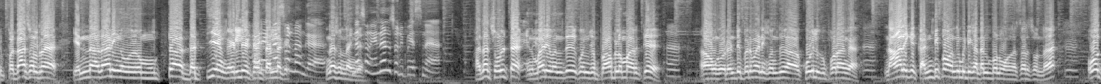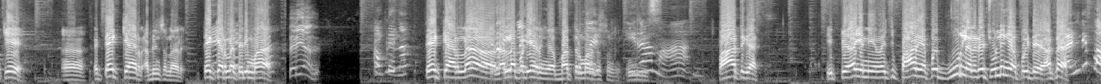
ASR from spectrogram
இப்பதான் சொல்றேன். என்னதான் நீங்க ஒரு முட்டை தத்தி என் கையில தள்ள சொன்னாங்க? என்ன சொன்னாங்க? என்ன சொன்ன என்னன்னு சொல்லி பேசுனேன் அதான் சொல்லிட்டேன். இந்த மாதிரி வந்து கொஞ்சம் ப்ராப்ளமா இருக்கு. அவங்க ரெண்டு பேருமே இன்னைக்கு வந்து கோயிலுக்கு போறாங்க. நாளைக்கு கண்டிப்பா வந்து மீட்டிங் அட்டன் பண்ணுவாங்க சார் சொன்னேன். ஓகே டேக் கேர் அப்படின்னு சொன்னாரு. டேக் கேர்னா தெரியுமா? தெரியாது. டேக் கேர்னா நல்லபடியா இருங்க பத்திரமா இருக்க சொல்லுங்க பாத்துக்க. இப்ப என்னைய வச்சு பாருங்க போய் ஊர்ல எல்லாரையும் சொல்லுங்க போயிட்டு. கண்டிப்பா.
